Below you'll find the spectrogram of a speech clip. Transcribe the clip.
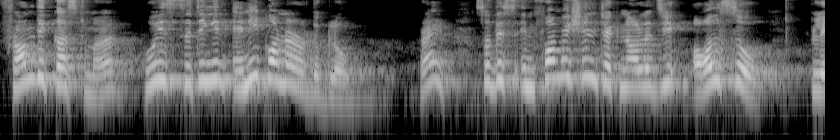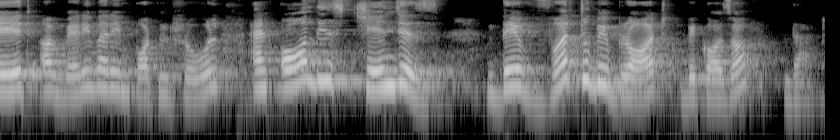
from the customer who is sitting in any corner of the globe, right. So, this information technology also played a very, very important role and all these changes, they were to be brought because of that.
